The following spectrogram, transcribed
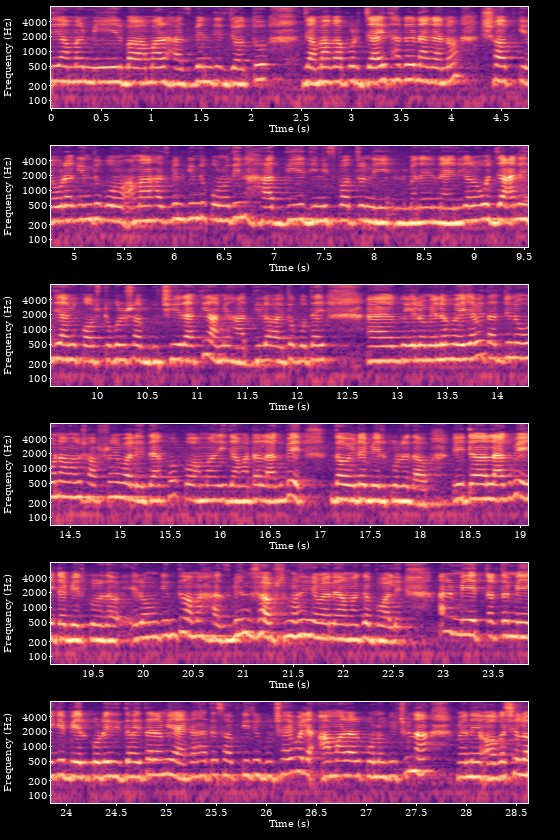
যে আমার মেয়ের বা আমার হাজব্যান্ডের যত জামা কাপড় যাই থাকে না কেন, সব ওরা কিন্তু আমার হাজব্যান্ড কিন্তু কোনোদিন হাত দিয়ে জিনিসপত্র মানে নেয়নি। কারণ ও জানে যে আমি কষ্ট করে সব গুছিয়ে রাখি, আমি হাত দিলে হয়তো কোথায় এলোমেলো হয়ে যাবে। তার জন্য ও না আমাকে সবসময় বলে, দেখো আমার এই জামাটা লাগবে, দাও, এটা বের করে দাও। এটা লাগবে, এটা বের করে দাও। এরকম কিন্তু আমার হাজব্যান্ড সবসময় মানে আমাকে বলে। আর মেয়েরটা তো মেয়েকে বের করে দিতে হয় তার আমি একা হাতে সব কিছু গুছাই বলে আমার আর কোনো কিছু না মানে অগোছালো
